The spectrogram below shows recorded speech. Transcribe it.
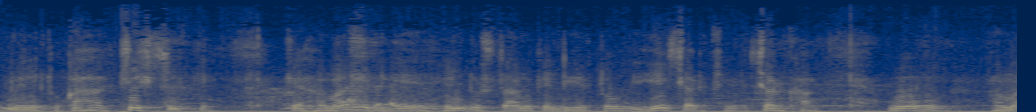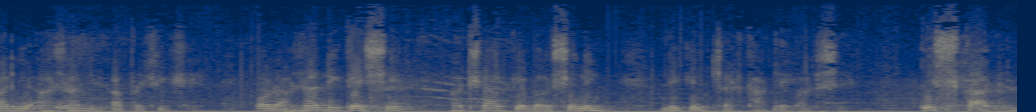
मैंने तो कहा चीख चीख के, कि हमारे लिए हिंदुस्तान के लिए तो ये चरखे, चरखा, वो हमारी आज़ादी का प्रतीक है। और आज़ादी कैसे? हथियार के बल से नहीं, लेकिन चरखा के बल से। इस कारण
